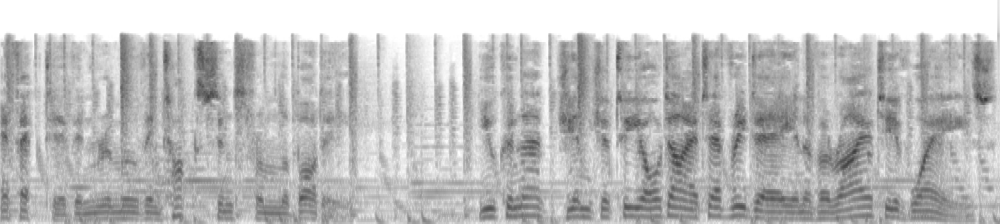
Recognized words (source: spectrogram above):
effective in removing toxins from the body. You can add ginger to your diet every day in a variety of ways,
